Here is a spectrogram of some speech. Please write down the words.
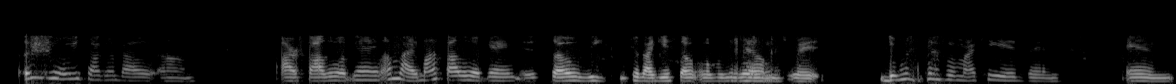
we was talking about um our follow up game. I'm like, my follow up game is so weak because I get so overwhelmed mm-hmm. with doing stuff with my kids and and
